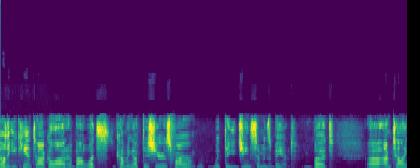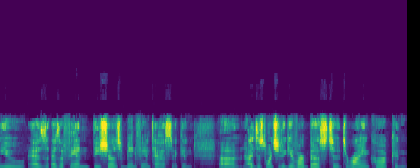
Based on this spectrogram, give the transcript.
know that you can't talk a lot about what's coming up this year as far with the Gene Simmons band, but uh, I'm telling you, as as a fan, these shows have been fantastic, and uh, I just want you to give our best to, to Ryan Cook and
